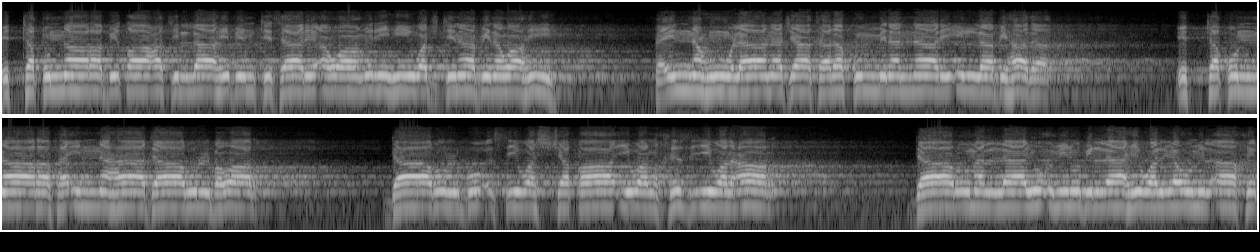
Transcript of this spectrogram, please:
اتقوا النار بطاعة الله بامتثال أوامره واجتناب نواهيه فإنه لا نجاة لكم من النار إلا بهذا. اتقوا النار فإنها دار البوار دار البؤس والشقاء والخزي والعار دار من لا يؤمن بالله واليوم الآخر.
